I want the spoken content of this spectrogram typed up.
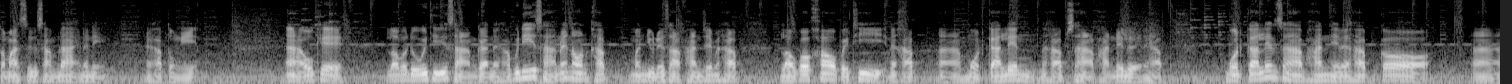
สามารถซื้อซ้ำได้นั่นเองนะครับตรงนี้อ่าโอเค เรามาดูวิธีที่ 3 กันนะครับ วิธีที่ 3 แน่นอนครับมันอยู่ในสหพันธ์ใช่ไหมครับเราก็เข้าไปที่นะครับอ่าโหมดการเล่นนะครับสหพันธ์ได้เลยนะครับโหมดการเล่นสหพันธ์เนี่ยนะครับก็อ่า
